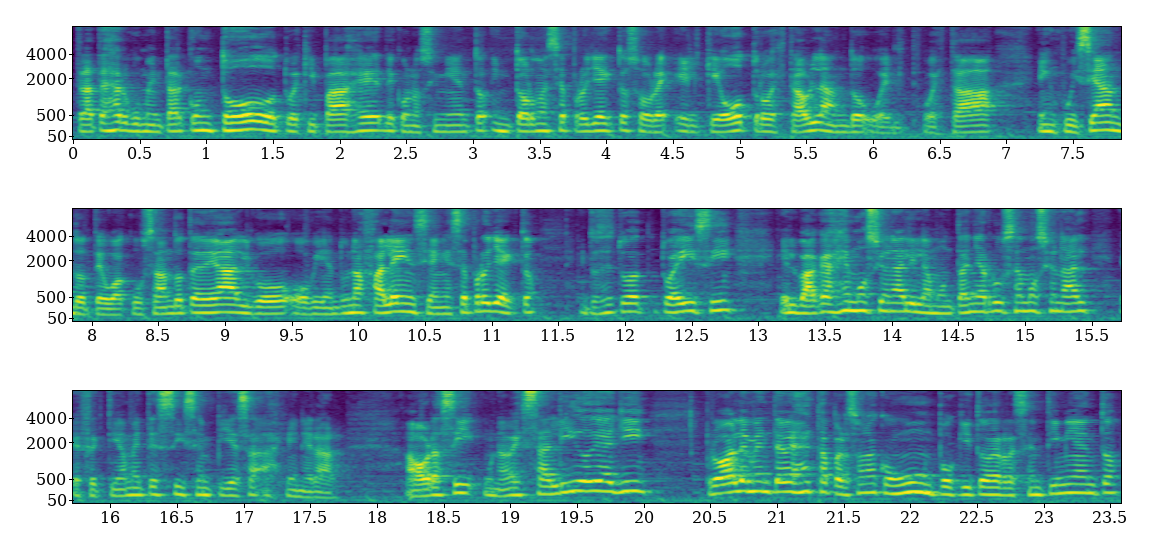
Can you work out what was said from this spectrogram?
tratas de argumentar con todo tu equipaje de conocimiento en torno a ese proyecto sobre el que otro está hablando o, o está enjuiciándote o acusándote de algo o viendo una falencia en ese proyecto. Entonces tú, tú, ahí sí, el bagaje emocional y la montaña rusa emocional efectivamente sí se empieza a generar. Ahora sí, una vez salido de allí, probablemente ves a esta persona con un poquito de resentimiento,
